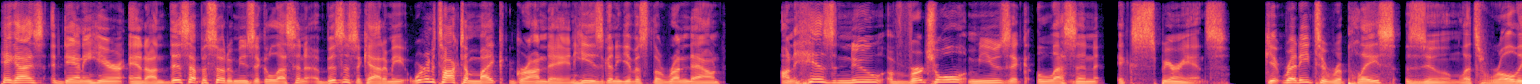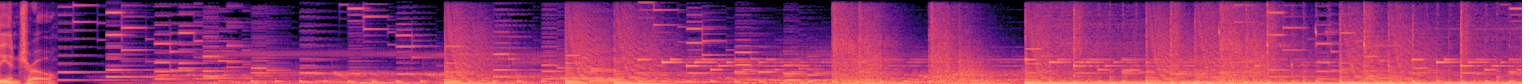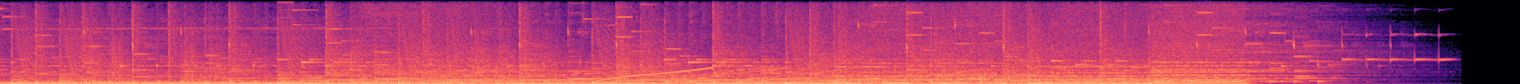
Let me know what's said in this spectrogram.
Hey guys, Danny here, and on this episode of Music Lesson Business Academy, we're going to talk to Mike Grande, and he's going to give us the rundown on his new virtual music lesson experience. Get ready to replace Zoom. Let's roll the intro.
